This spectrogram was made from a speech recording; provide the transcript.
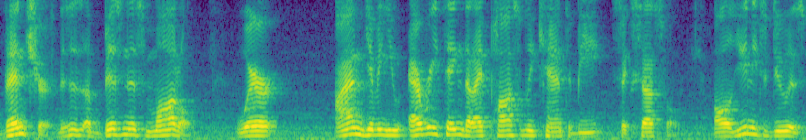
venture, this is a business model where I'm giving you everything that I possibly can to be successful. All you need to do is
